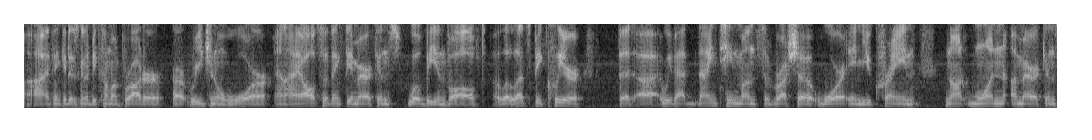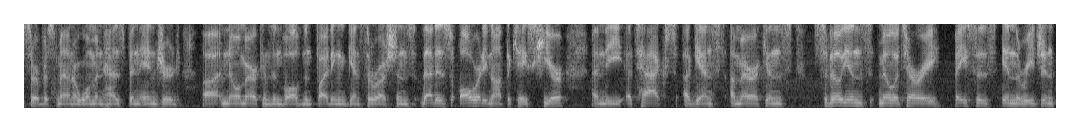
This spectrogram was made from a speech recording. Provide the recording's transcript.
Uh, I think it is going to become a broader uh, regional war, and I also think the Americans will be involved. Uh, let's be clear that uh, we've had 19 months of Russia war in Ukraine. Not one American serviceman or woman has been injured. Uh, no Americans involved in fighting against the Russians. That is already not the case here. And the attacks against Americans, civilians, military bases in the region,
